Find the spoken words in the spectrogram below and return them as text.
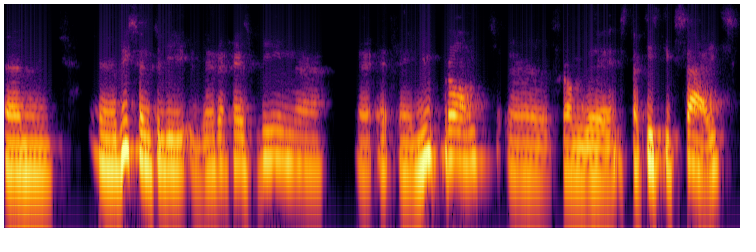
Um, recently, there has been a, a, new prompt uh, from the statistics sites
